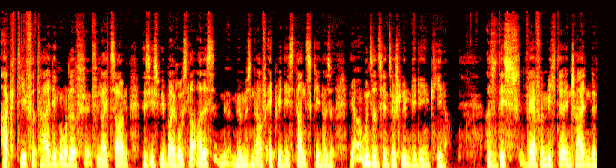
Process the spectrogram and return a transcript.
aktiv verteidigen oder vielleicht sagen, es ist wie bei Russland alles, wir müssen da auf Äquidistanz gehen. Also die unseren sind so schlimm wie die in China. Also das wäre für mich der entscheidende,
